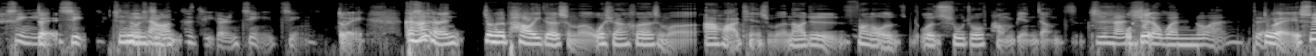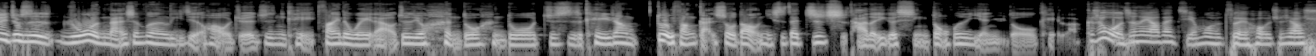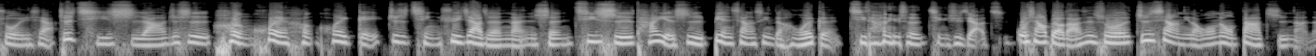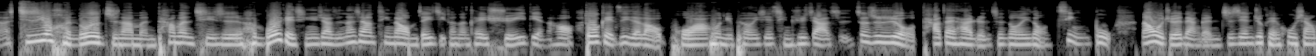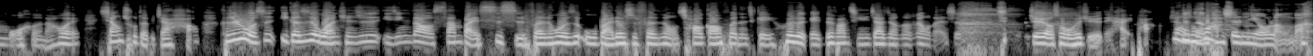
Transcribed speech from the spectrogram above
静一对静，就是我想要静自己一个人静一静。对，可他是可能就会泡一个什么我喜欢喝的什么阿华田什么的，然后就是放到我我书桌旁边这样子。直男式的温暖，对对，所以就是如果男生不能理解的话，我觉得就是你可以 find a way out，就是有很多很多就是可以让对方感受到你是在支持他的一个行动或者言语都 OK 啦。可是我真的要在节目的最后，就是要说一下，就是其实啊，就是很会很会给就是情绪价值的男生，其实他也是变相性的很会给其他女生情绪价值。我想要表达是说，就是像你老公那种大直男啊，其实有很多的直男们，他们其实很不会给情绪价值。那像听到我们这一集，可能可以学一点，然后多给自己的老婆啊或女朋友一些情绪价值，这就是有他在他人生中的一种进步。然后我觉得两个人之间就可以互相磨合，然后会相处的比较好。可是如果是一个是完全就是已经到三百四十分或者是五百六十分那种超高分的，给或者给对方情绪价值的那种男生，其实我觉得有时候我会觉得有点害怕，就那想说哇是牛郎吧？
